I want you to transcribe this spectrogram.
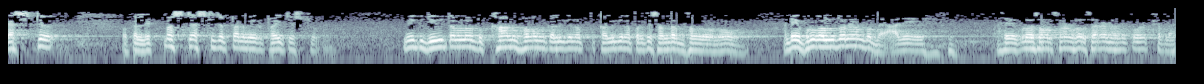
టెస్ట్ ఒక లిట్మస్ టెస్ట్ చెప్తాను మీరు ట్రై చేసి చూడండి. మీకు జీవితంలో దుఃఖానుభవం కలిగిన కలిగిన ప్రతి సందర్భంలోనూ అంటే ఎప్పుడు కలుగుతూనే ఉంటుంది. అది అది ఎప్పుడో సంవత్సరానికి ఒకసారి అని అనుకోవట్లే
